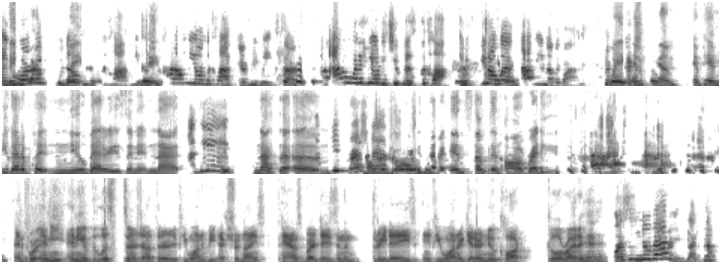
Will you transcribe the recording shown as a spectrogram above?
And then Corey, you, you don't wait, miss the clock because wait. you call me on the clock every week, sir. I don't want to hear that you missed the clock. You know what? Buy me another clock. wait, and Pam, and Pam, you got to put new batteries in it, not. I did not the um not the in something already. and for any any of the listeners out there, if you want to be extra nice, Pam's birthday's in three days. And if you want to get her a new clock, go right ahead. Or some new batteries, like no.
